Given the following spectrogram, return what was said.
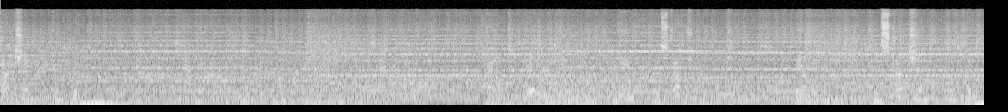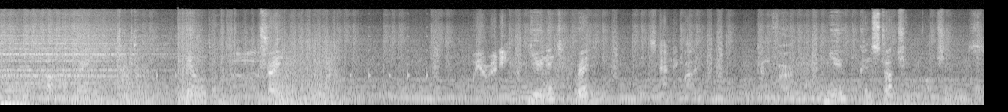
Construction complete. Standing by. Standing by. Cannot build. New construction options. Building. Construction complete. Upgrading. Building. Training. We are ready. Unit ready. Standing by. Confirmed. New construction options.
